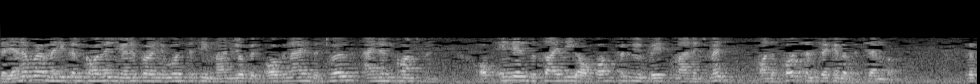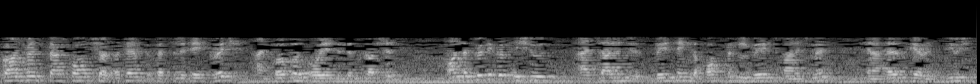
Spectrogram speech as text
the Yenepoya Medical College, Yenepoya University, Mangalore will organize the 12th annual conference of Indian Society of Hospital Waste Management on the 1st and 2nd of December. The conference platform shall attempt to facilitate rich and purpose-oriented discussion on the critical issues and challenges facing the hospital waste management in our healthcare institutions.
